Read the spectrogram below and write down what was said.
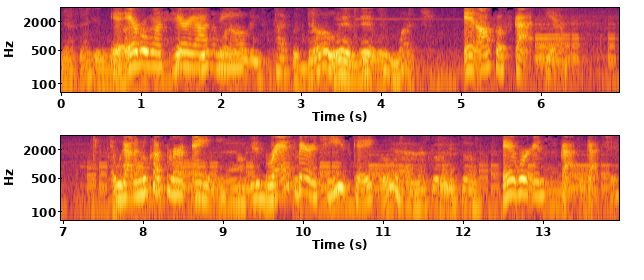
Yeah, thank you. Yeah, Edward wants teriyaki. All these type of dough. too much. And also Scott, yeah. And we got a new customer, Amy. Yeah, Raspberry cheesecake. Ooh. Yeah, that's gonna be tough. Edward and Scott, gotcha.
